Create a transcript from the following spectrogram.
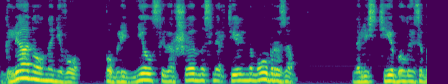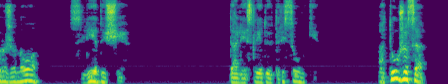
глянул на него, побледнел совершенно смертельным образом. На листе было изображено следующее. Далее следуют рисунки. От ужаса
